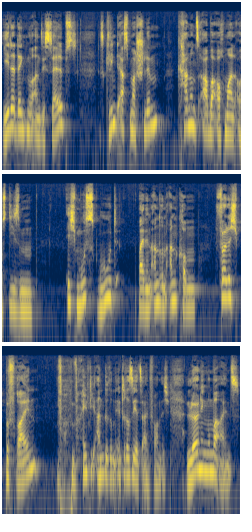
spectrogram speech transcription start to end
jeder denkt nur an sich selbst. Das klingt erstmal schlimm, kann uns aber auch mal aus diesem Ich muss gut bei den anderen ankommen völlig befreien, weil die anderen interessiert es einfach nicht. Learning Nummer eins.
